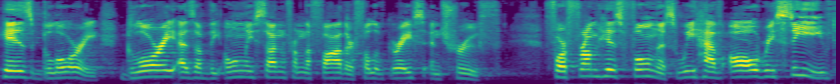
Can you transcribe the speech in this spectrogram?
his glory. Glory as of the only Son from the Father, full of grace and truth. For from his fullness we have all received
